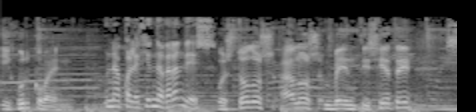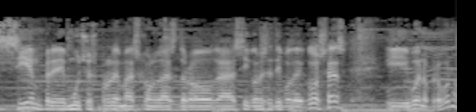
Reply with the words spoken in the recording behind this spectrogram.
y Kurt Cobain. Una colección de grandes. Pues todos a los 27, siempre muchos problemas con las drogas y con ese tipo de cosas. Y bueno, pero bueno,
